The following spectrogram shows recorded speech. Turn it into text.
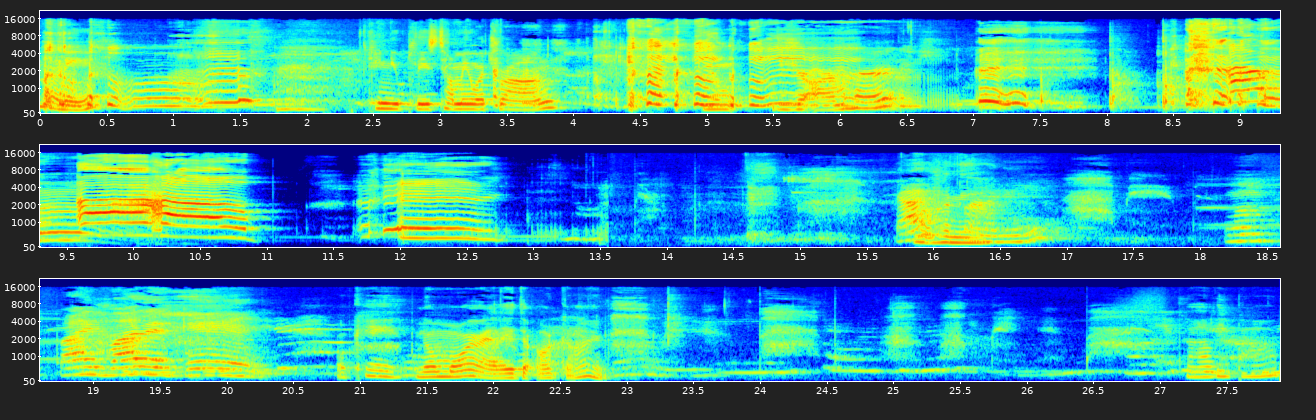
Honey, can you please tell me what's wrong? You, does your arm hurt? That's oh, honey. funny. Bye bye again. Okay, no more, Riley. They're all gone. Lollipop?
